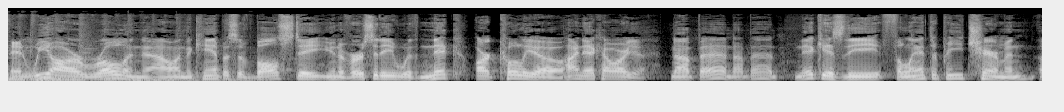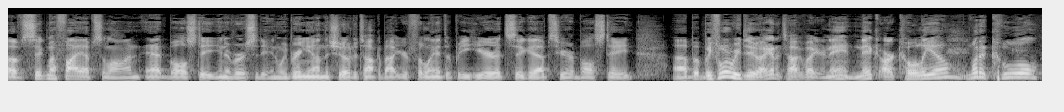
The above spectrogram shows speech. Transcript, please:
And we are rolling now on the campus of Ball State University with Nick Arcolio. Hi, Nick. How are you? Not bad, not bad. Nick is the philanthropy chairman of Sigma Phi Epsilon at Ball State University, and we bring you on the show to talk about your philanthropy here at Sig Eps here at Ball State. Uh, but before we do, I got to talk about your name, Nick Arcolio. What a cool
